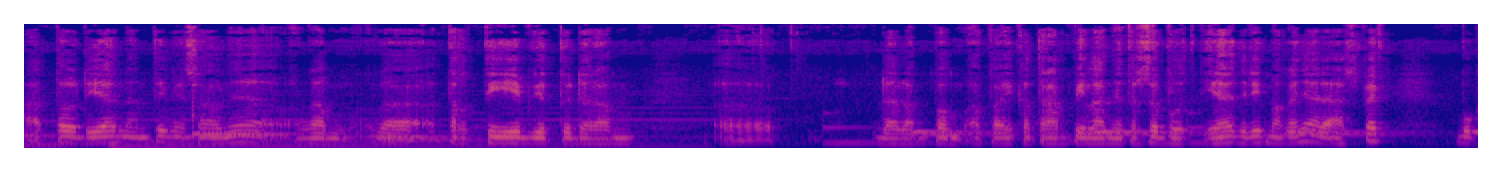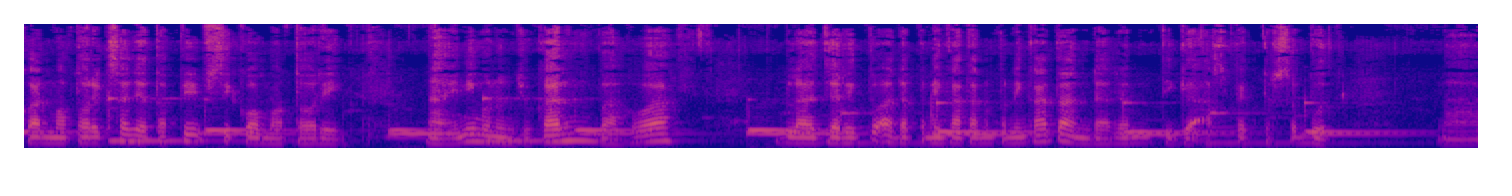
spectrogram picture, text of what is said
Atau dia nanti misalnya nggak tertib gitu dalam uh, dalam pem, apa keterampilannya tersebut ya. Jadi makanya ada aspek bukan motorik saja tapi psikomotorik Nah, ini menunjukkan bahwa belajar itu ada peningkatan-peningkatan dalam tiga aspek tersebut. Nah,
